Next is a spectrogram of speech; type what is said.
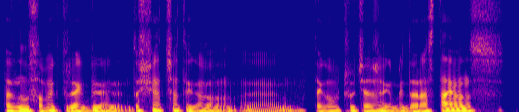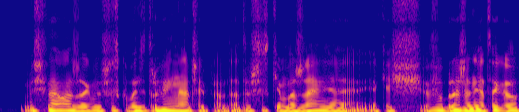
pewną osobę, która jakby doświadcza tego, y, tego uczucia, że jakby dorastając myślała, że jakby wszystko będzie trochę inaczej, prawda? Te wszystkie marzenia, jakieś wyobrażenia tego,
